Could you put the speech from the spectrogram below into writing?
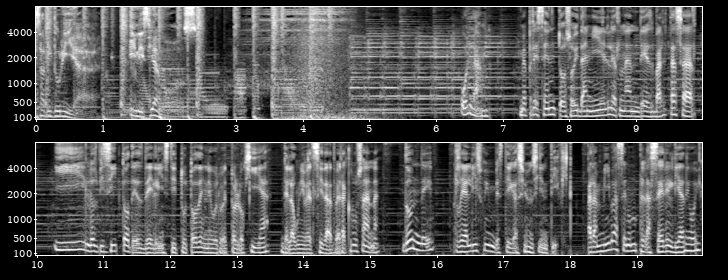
sabiduría. Iniciamos. Hola, me presento, soy Daniel Hernández Baltasar y los visito desde el Instituto de Neuroetología de la Universidad Veracruzana, donde realizo investigación científica. Para mí va a ser un placer el día de hoy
